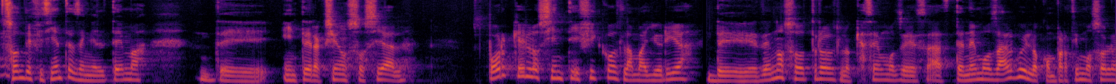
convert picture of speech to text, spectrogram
son deficientes en el tema de interacción social. Porque los científicos, la mayoría de, nosotros, lo que hacemos es, ah, tenemos algo y lo compartimos solo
